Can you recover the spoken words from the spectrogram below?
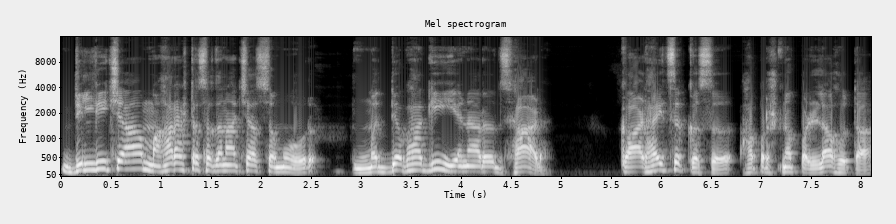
दिल्लीच्या महाराष्ट्र सदनाच्या समोर मध्यभागी येणारं झाड काढायचं कसं हा प्रश्न पडला होता.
